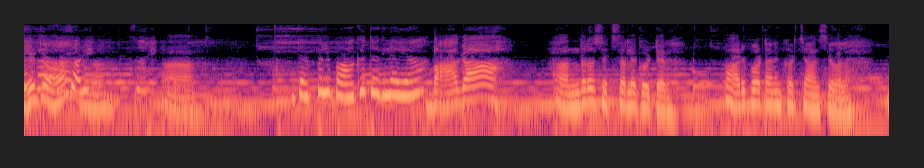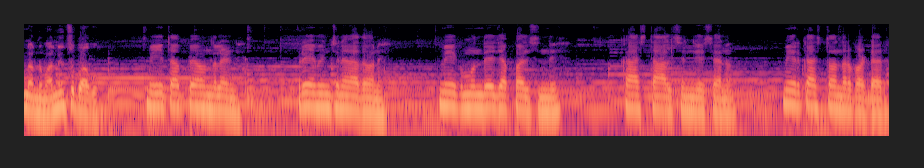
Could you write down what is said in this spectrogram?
ఏంట్రా? సారీ సారీ దెబ్బలు బాగా తగిలాయా? బాగా. అందరూ సిక్సర్లే కొట్టారు. పారిపోవటానికి కూడా ఛాన్స్ ఇవ్వాల? నన్ను మన్నించు బాబు. మీ తప్పే ఉందిలేండి. ప్రేమించిన వేదవని మీకు ముందే చెప్పాల్సింది. కాస్త ఆలస్యం చేశాను. మీరు కాస్త తొందరపడ్డారు.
